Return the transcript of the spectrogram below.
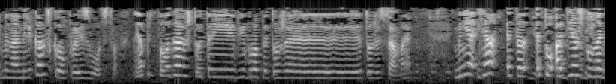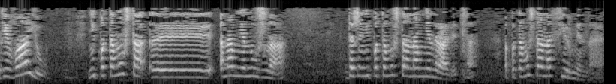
именно американского производства, я предполагаю, что это и в Европе тоже э, то же самое. Мне я это, эту одежду надеваю не потому, что э, она мне нужна, даже не потому, что она мне нравится, а потому что она фирменная.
